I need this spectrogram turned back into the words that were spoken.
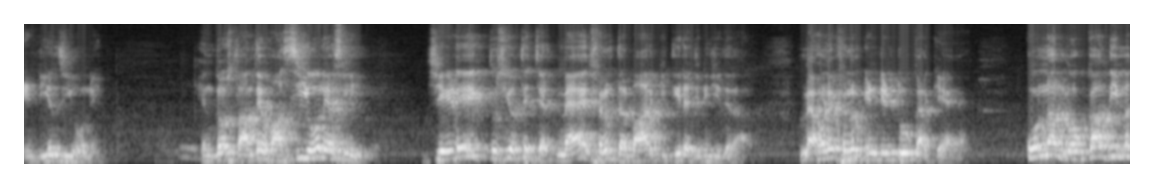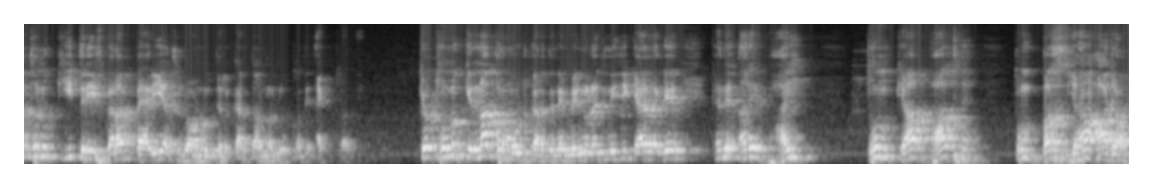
ਇੰਡੀਅਨਸ ਹੀ ਉਹ ਨੇ। ਹਿੰਦੁਸਤਾਨ ਦੇ ਵਾਸੀ ਉਹ ਨੇ ਅਸਲੀ। ਜਿਹੜੇ ਤੁਸੀਂ ਉੱਥੇ ਮੈਂ ਫਿਲਮ ਦਰਬਾਰ ਕੀਤੀ ਰਜਨੀ ਜੀ ਦੇ ਨਾਲ। ਮੈਂ ਹੁਣੇ ਫਿਲਮ ਇੰਡੀਅਨ 2 ਕਰਕੇ ਆਇਆ। ਉਹਨਾਂ ਲੋਕਾਂ ਦੀ ਮੈਂ ਤੁਹਾਨੂੰ ਕੀ ਤਾਰੀਫ ਕਰਾਂ, ਪੈਰੀ ਹੱਥ ਲਾਉਣ ਨੂੰ ਦਿਲ ਕਰਦਾ ਉਹਨਾਂ ਲੋਕਾਂ ਦੇ ਐਕਟਰਾਂ ਦੇ। ਕਿ ਉਹ ਤੁਹਾਨੂੰ ਕਿੰਨਾ ਪ੍ਰਮੋਟ ਕਰਦੇ ਨੇ ਮੈਨੂੰ ਰਜਨੀ ਜੀ ਕਹਿਣ ਲੱਗੇ ਕਹਿੰਦੇ ਅਰੇ ਭਾਈ तुम क्या बात है तुम बस यहाँ आ जाओ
